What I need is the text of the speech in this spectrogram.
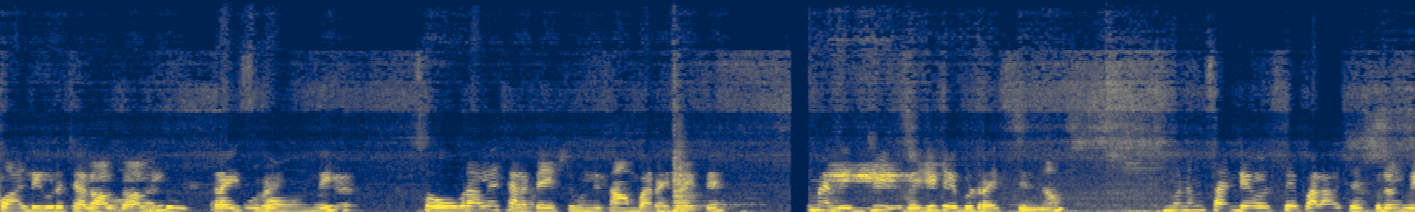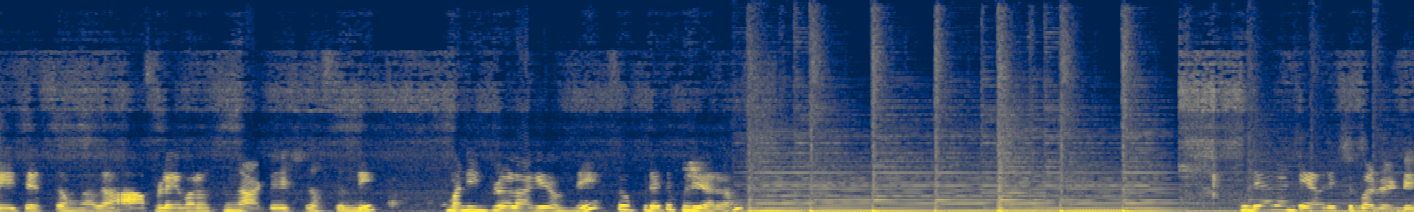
క్వాలిటీ కూడా చాలా బాగుంది. రైస్ బాగుంది. సో ఓవరాల్గా చాలా టేస్ట్ ఉంది సాంబార్ రైస్ అయితే. మేము వెజ్ వెజిటేబుల్ రైస్ తిన్నాం. మనం సండే వస్తే పలావ్ చేసుకోవడానికి వేస్ట్ చేస్తాం కదా. ఆ ఫ్లేవర్ వస్తుంది ఆ టేస్ట్ వస్తుంది. మన ఇంట్లో లాగే ఉంది. సో ఇప్పుడైతే పులిహోర. పులిహోర అంటే ఎవరు ఇష్టపడండి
